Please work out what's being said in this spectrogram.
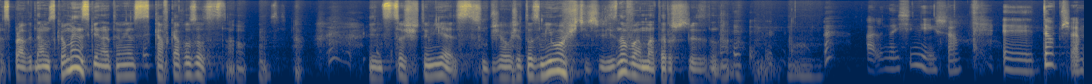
y, sprawy damsko-męskie, natomiast Kawka pozostał. Więc, coś w tym jest. Wzięło się to z miłości, czyli znowu amatorszczyzna. Ale najsilniejsza. E, Dobrze,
